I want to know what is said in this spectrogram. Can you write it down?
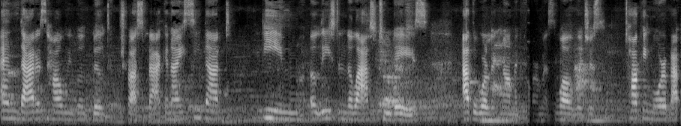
And that is how we will build trust back. And I see that theme, at least in the last two days, at the World Economic Forum as well, which is talking more about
